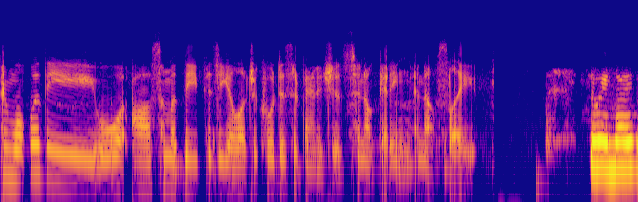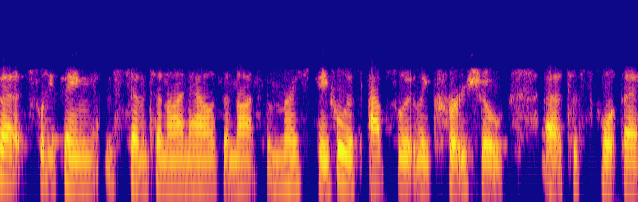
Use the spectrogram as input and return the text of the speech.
And what were the what are some of the physiological disadvantages to not getting enough sleep? So we know that sleeping seven to nine hours a night for most people is absolutely crucial uh, to support their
